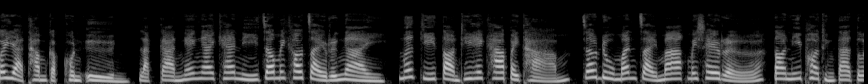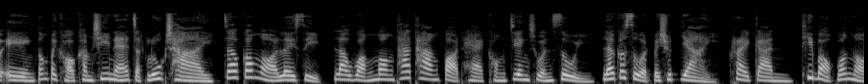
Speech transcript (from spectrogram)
ก็อย่าทำกับคนอื่น หลักการง่าย ๆ แค่นี้เจ้าไม่เข้าใจหรือไง เมื่อกี้ตอนที่ให้ข้าไปถาม เจ้าดูมั่นใจมากไม่ใช่เหรอ ตอนนี้พอถึงตาตัวเองต้องไปขอคำชี้แนะจากลูกชาย เจ้าก็หงอเลยสิเราหวังมองท่าทางปอดแหกของเจียงฉวนสุย แล้วก็สวดไปชุดใหญ่ ใครกัน ที่บอกว่าหงอ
